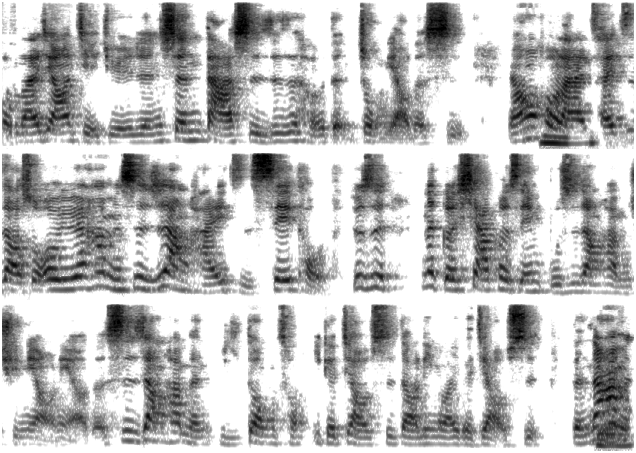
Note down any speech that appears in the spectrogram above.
我们来讲，要解决人生大事，这是何等重要的事。然后后来才知道说，哦，原来他们是让孩子 settle，就是那个下课时间不是让他们去尿尿的，是让他们移动从一个教室到另外一个教室。等到他们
